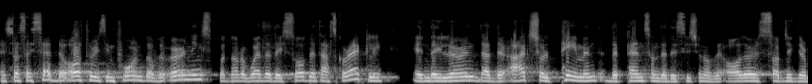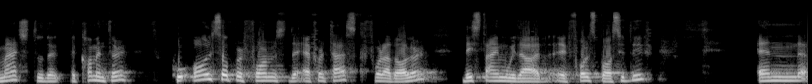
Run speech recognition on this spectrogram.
And so, as I said, the author is informed of the earnings, but not of whether they solved the task correctly. And they learn that their actual payment depends on the decision of the other subject they're matched to the, the commenter, who also performs the effort task for a dollar, this time without a false positive. And uh,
